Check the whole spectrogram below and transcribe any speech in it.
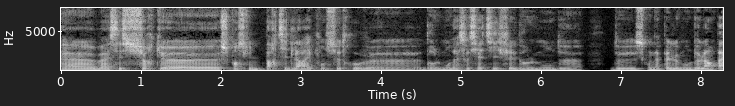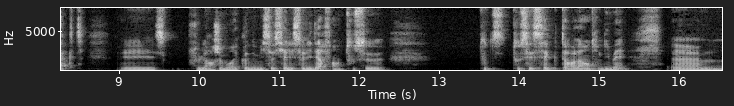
Euh, bah, C'est sûr que je pense qu'une partie de la réponse se trouve euh, dans le monde associatif et dans le monde de ce qu'on appelle le monde de l'impact plus largement économie sociale et solidaire, enfin tous ces secteurs-là entre guillemets. Euh,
